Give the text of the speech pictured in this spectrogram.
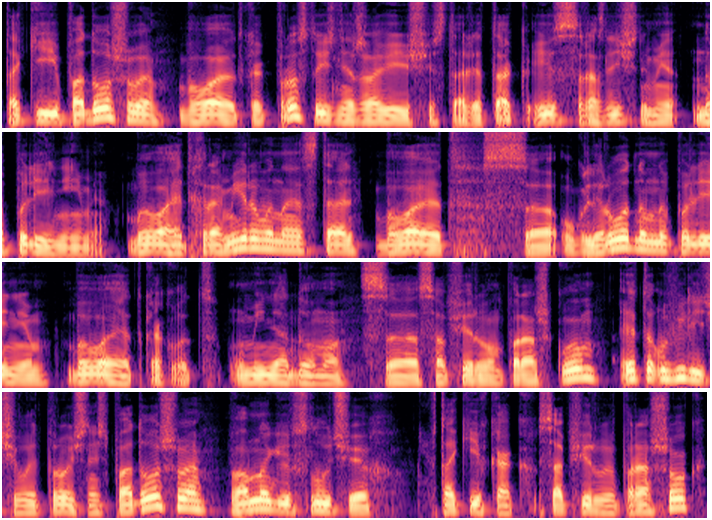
такие подошвы бывают как просто из нержавеющей стали, так и с различными напылениями. Бывает хромированная сталь, бывает с углеродным напылением, бывает, как вот у меня дома, с сапфировым порошком. Это увеличивает прочность подошвы. Во многих случаях в таких, как сапфировый порошок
